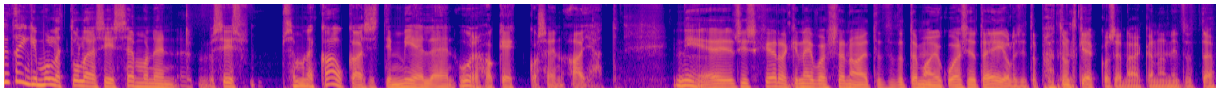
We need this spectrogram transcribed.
jotenkin mulle tulee siis semmoinen, siis semmoinen kaukaisesti mieleen Urho Kekkosen ajat. Niin, ei, siis kerrankin ei voi sanoa, että tota, tämä on joku asia, jota ei olisi tapahtunut Kekkosen aikana, niin tota,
